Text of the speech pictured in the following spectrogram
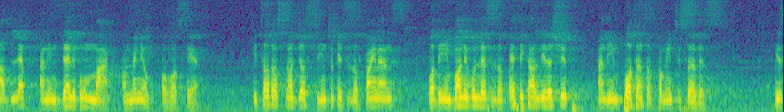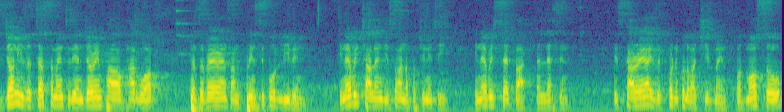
have left an indelible mark on many of, of us here. He taught us not just the intricacies of finance, but the invaluable lessons of ethical leadership and the importance of community service. His journey is a testament to the enduring power of hard work, perseverance, and principled living. In every challenge, he saw an opportunity. In every setback, a lesson. His career is a chronicle of achievements, but more so,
